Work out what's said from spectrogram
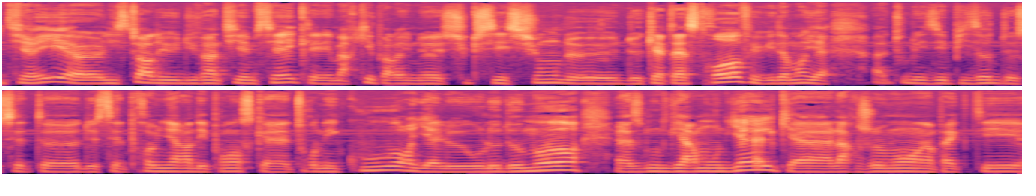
Thierry, euh, l'histoire du XXe siècle elle est marquée par une succession de, catastrophes. Évidemment, il y a euh, tous les épisodes de cette, euh, de cette première indépendance qui a tourné court. Il y a le Holodomor, la Seconde Guerre mondiale qui a largement impacté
